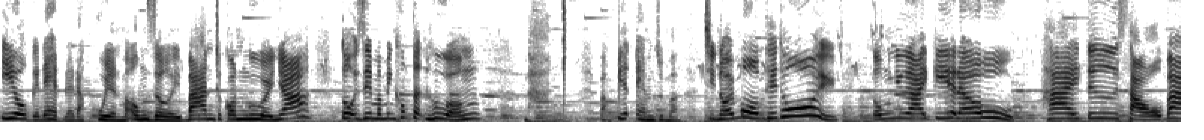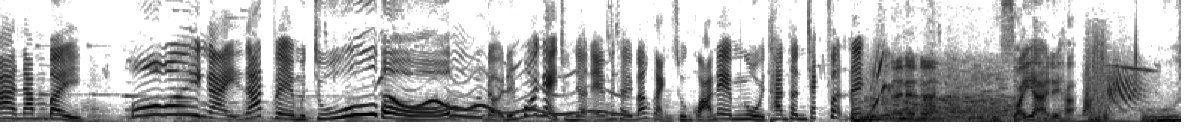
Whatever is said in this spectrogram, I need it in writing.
Yêu cái đẹp là đặc quyền mà ông rời ban cho con người nhá. Tội gì mà mình không tận hưởng? Mà bác biết em rồi mà Chỉ nói mồm thế thôi. Không như ai kia đâu. 2, 4, 6, 3, 5, 7 Mỗi ngày rát về một chú bổ Đợi đến mỗi ngày chủ nhật em mới thấy bác rảnh xuống quán em ngồi than thân trách phận đấy. Này này này xoáy ai đấy hả? Ui,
